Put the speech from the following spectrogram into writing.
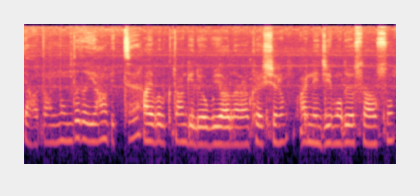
Yağdanlığımda da yağ bitti. Ayvalık'tan geliyor bu yağlar arkadaşlarım. Anneciğim alıyor sağ olsun.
